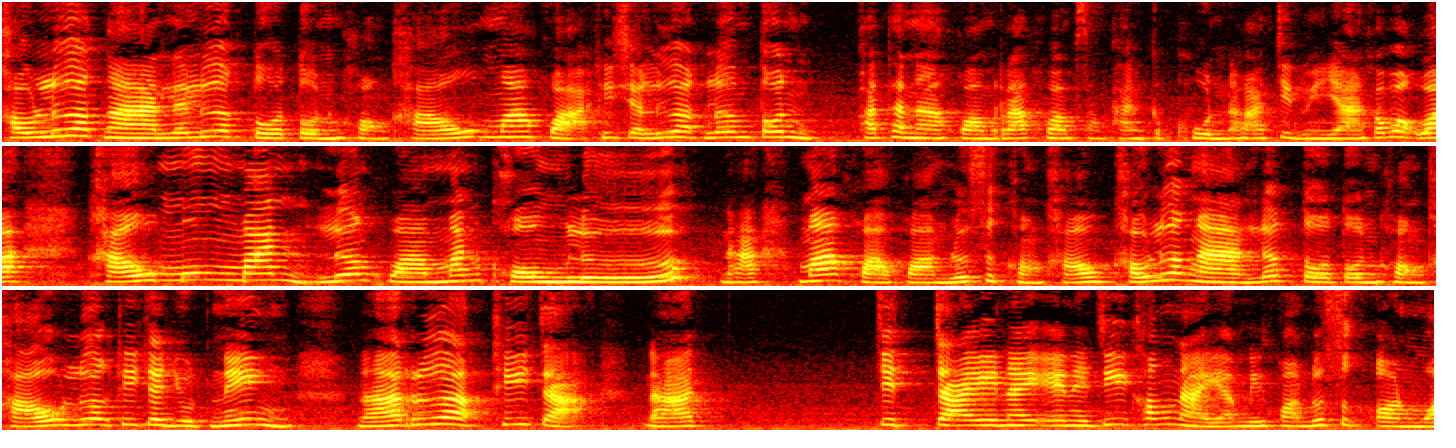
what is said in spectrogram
เขาเลือกงานและเลือกตัวตนของเขามากกว่าที่จะเลือกเริ่มต้นพัฒนาความรักความสัมพันธ์กับคุณนะคะ จิตวิญญาณเขาบอกว่าเขามุ่งมั่นเรื่องความมั่นคงหรือนะคะมากกว่าความรู้สึกของเขาเขาเลือกงานเลือกตัวตนของเขาเลือกที่จะหยุดนิ่งนะเลือกที่จะนะะ จิตใจใน energy ข้างในอะมีความรู้สึกอ่อนไหว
